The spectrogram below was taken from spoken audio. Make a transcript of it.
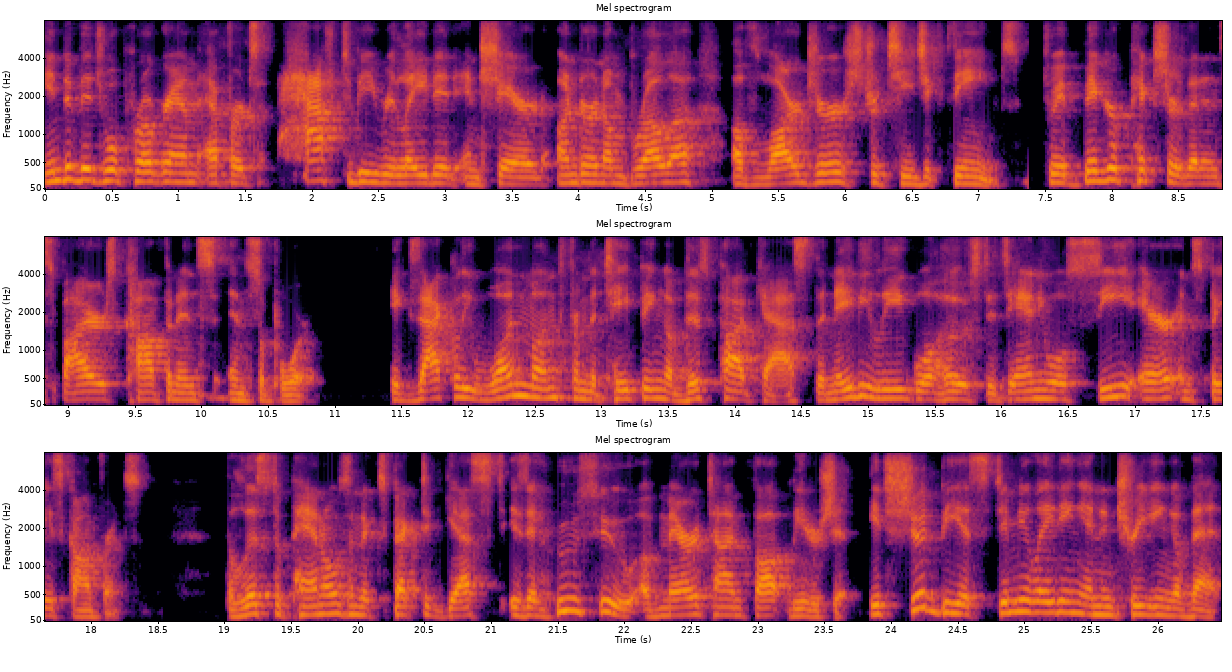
individual program efforts have to be related and shared under an umbrella of larger strategic themes to a bigger picture that inspires confidence and support. Exactly one month from the taping of this podcast, the Navy League will host its annual Sea, Air, and Space Conference. The list of panels and expected guests is a who's who of maritime thought leadership. It should be a stimulating and intriguing event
